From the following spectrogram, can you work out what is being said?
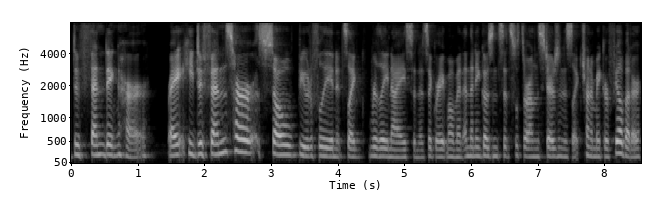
defending her, right? He defends her so beautifully and it's like really nice and it's a great moment. And then he goes and sits with her on the stairs and is like trying to make her feel better.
